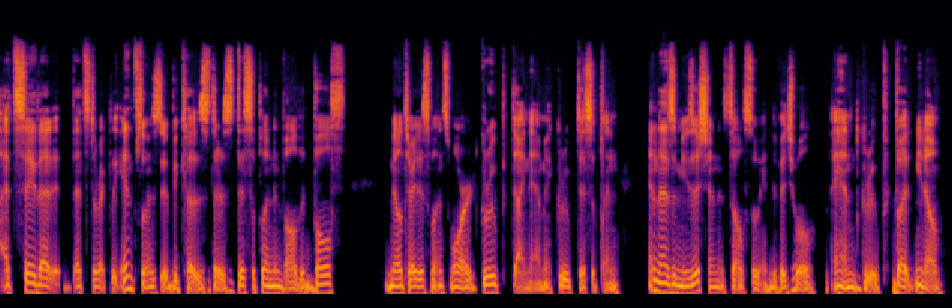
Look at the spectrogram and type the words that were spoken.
I'd say that that's directly influenced it because there's discipline involved in both. Military discipline is more group dynamic, group discipline. And as a musician, it's also individual and group. But, you know,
